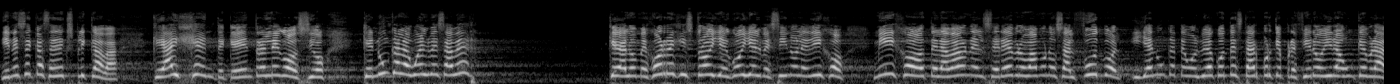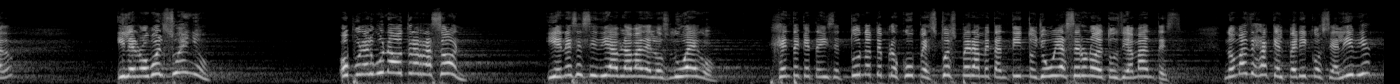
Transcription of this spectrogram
Y en ese cassette explicaba que hay gente que entra al negocio que nunca la vuelves a ver que a lo mejor registró, llegó y el vecino le dijo, mi hijo, te lavaron el cerebro, vámonos al fútbol. Y ya nunca te volvió a contestar porque prefiero ir a un quebrado. Y le robó el sueño. O por alguna otra razón. Y en ese CD hablaba de los luego. Gente que te dice, tú no te preocupes, tú espérame tantito, yo voy a ser uno de tus diamantes. No más deja que el perico se alivie.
